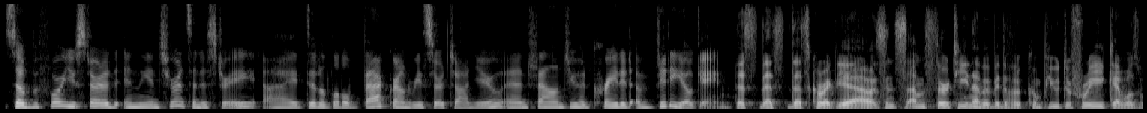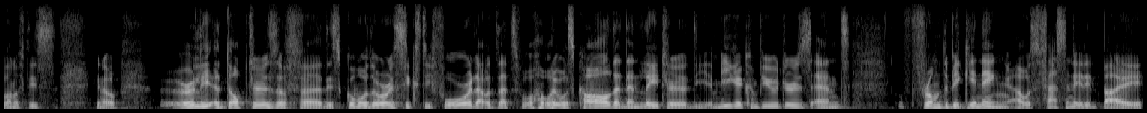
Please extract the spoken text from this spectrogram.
So, before you started in the insurance industry, I did a little background research on you and found you had created a video game. That's that's that's correct. Yeah, since I'm 13, I'm a bit of a computer freak. I was one of these, you know, early adopters of uh, this Commodore 64. That was that's what it was called, and then later the Amiga computers. And from the beginning, I was fascinated by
